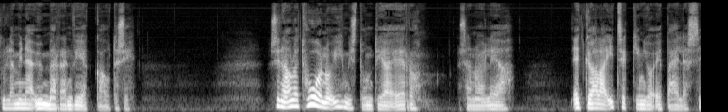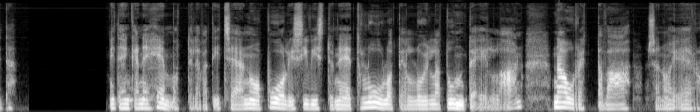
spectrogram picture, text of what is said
Kyllä minä ymmärrän viekkautesi. Sinä olet huono ihmistuntia, Eero, sanoi Lea. Etkö ala itsekin jo epäillä sitä? Mitenkä ne hemmottelevat itseään nuo puolisivistyneet luulotelluilla tunteillaan. Naurettavaa, sanoi Eero.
